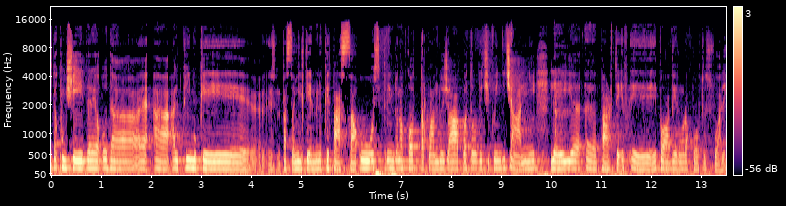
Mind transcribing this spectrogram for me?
da concedere o da, a- al primo che, passami il termine, che passa o si prende una cotta quando già ha 14-15 anni, lei eh, parte e, e- può avere un rapporto sessuale,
